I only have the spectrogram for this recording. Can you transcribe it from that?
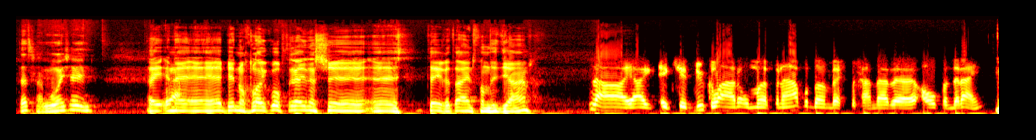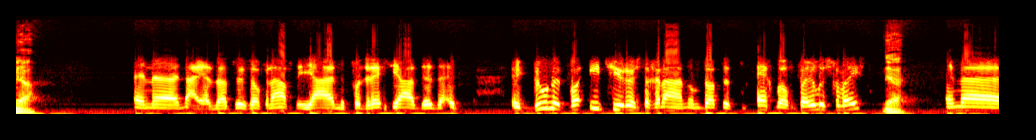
dat zou mooi zijn. Hey, en, eh, heb je nog leuke optredens eh, eh, tegen het eind van dit jaar? Nou ja, ik, ik zit nu klaar om eh, vanavond dan weg te gaan naar eh Alphen aan de Rijn. Ja. En eh, nou ja, dat is dan vanavond. Ja, en voor de rest, ja, de, de- het- ik doe het wel ietsje rustiger aan, omdat het echt wel veel is geweest. Ja. En eh,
